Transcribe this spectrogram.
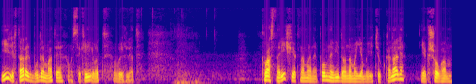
І ліхтарик буде мати ось такий от вигляд. Класна річ, як на мене, повне відео на моєму YouTube каналі. Якщо вам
